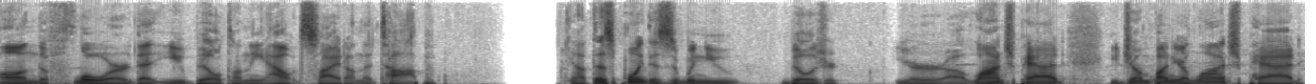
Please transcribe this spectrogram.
on the floor that you built on the outside on the top. Now, at this point, this is when you build your your uh, launch pad. You jump on your launch pad,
